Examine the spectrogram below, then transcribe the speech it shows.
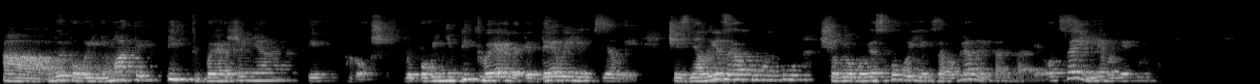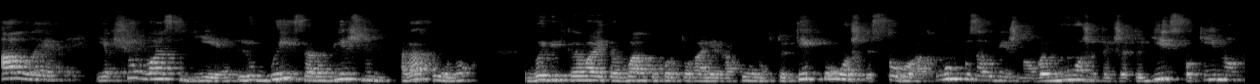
а, ви повинні мати підтвердження тих грошей. Ви повинні підтвердити, де ви їх взяли, чи зняли з рахунку, що ви обов'язково їх заробляли і так далі. Оце є великою. Але якщо у вас є будь-який зарубіжний рахунок, ви відкриваєте в банку Португалії рахунок, то ті кошти з того рахунку зарубіжного ви можете вже тоді спокійно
